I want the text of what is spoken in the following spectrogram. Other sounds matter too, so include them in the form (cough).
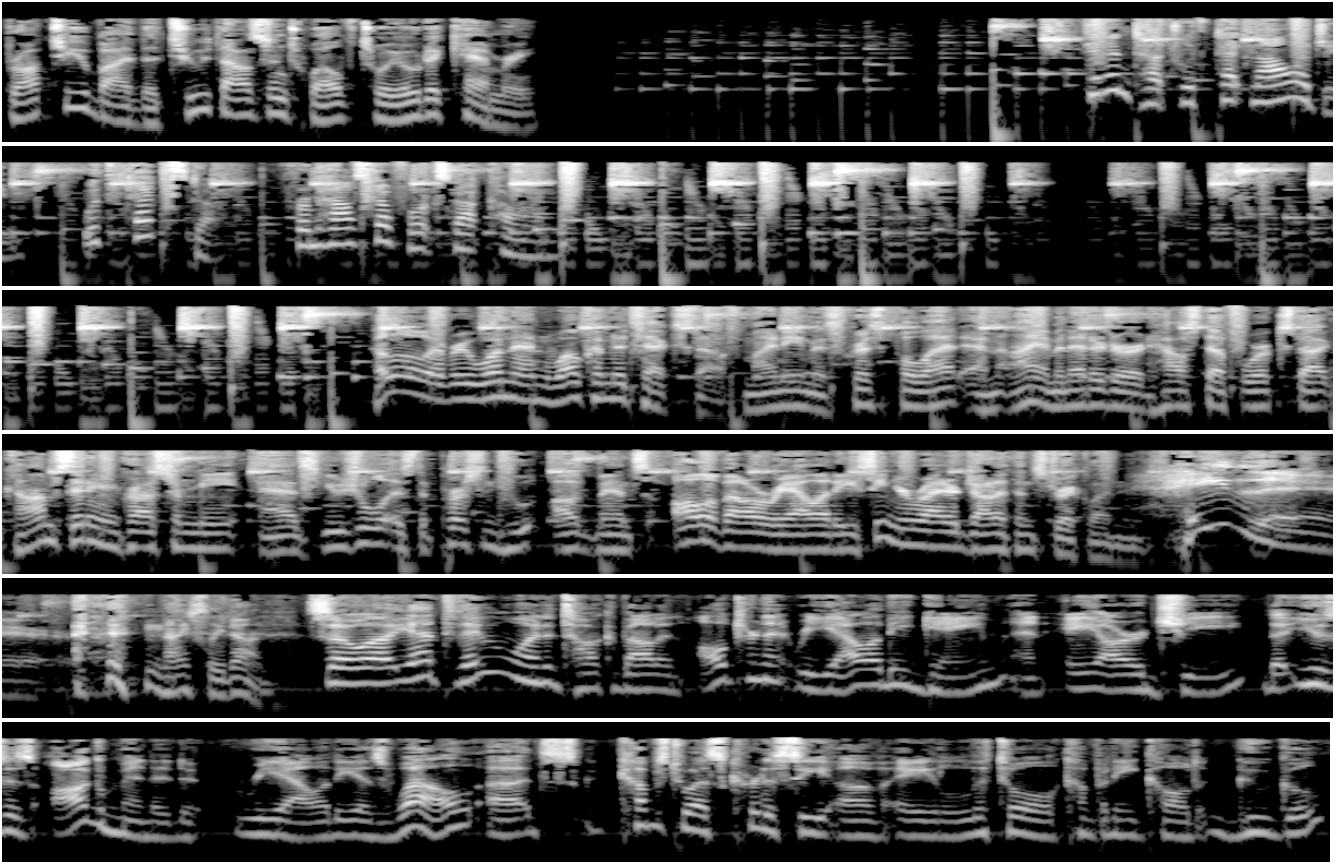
Brought to you by the 2012 Toyota Camry. Get in touch with technology with Tech Stuff from HowStuffWorks.com. Hello, everyone, and welcome to Tech Stuff. My name is Chris Pollette, and I am an editor at HowStuffWorks.com. Sitting across from me, as usual, is the person who augments all of our reality, senior writer Jonathan Strickland. Hey there! (laughs) Nicely done. So, uh, yeah, today we wanted to talk about an alternate reality game, an ARG, that uses augmented reality as well. Uh, it comes to us courtesy of a little company called Google.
